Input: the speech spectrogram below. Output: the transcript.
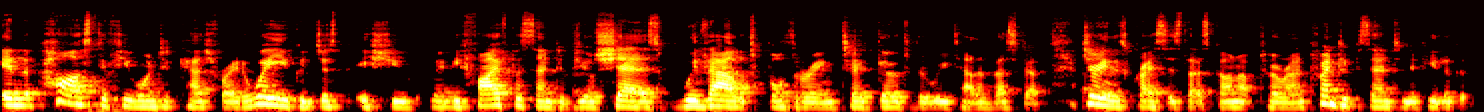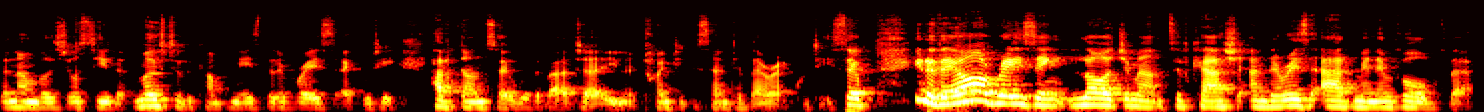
In the past, if you wanted cash right away, you could just issue maybe maybe 5% of your shares without bothering to go to the retail investor. During this crisis, that's gone up to around 20%. And if you look at the numbers, you'll see that most of the companies that have raised equity have done so with about, uh, you know, 20% of their equity. So, you know, they are raising large amounts of cash and there is admin involved there.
